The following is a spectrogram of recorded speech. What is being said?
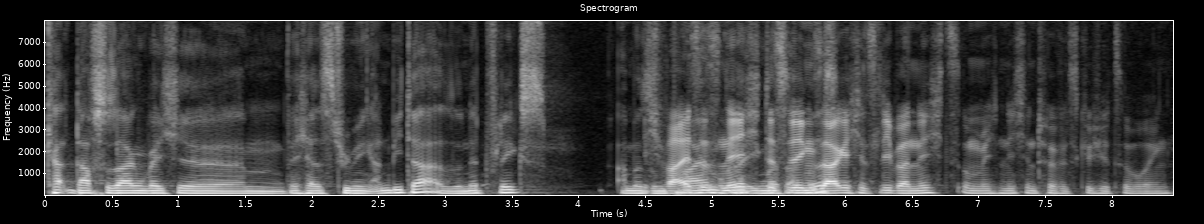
kann, darfst du sagen, welche, ähm, welcher Streaming-Anbieter? Also Netflix, Amazon Ich weiß Prime es nicht, deswegen sage ich jetzt lieber nichts, um mich nicht in Teufelsküche zu bringen.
